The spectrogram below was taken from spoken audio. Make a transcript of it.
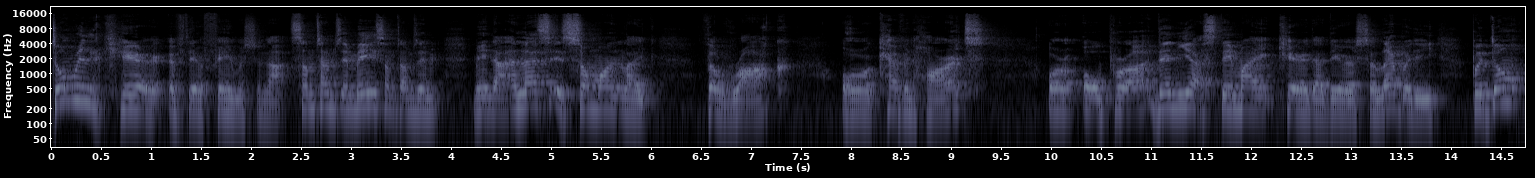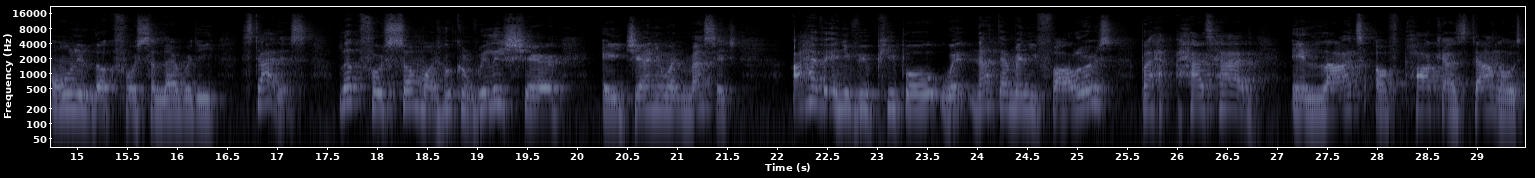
don't really care if they're famous or not. Sometimes they may, sometimes they may not, unless it's someone like The Rock or Kevin Hart or Oprah. Then, yes, they might care that they're a celebrity, but don't only look for celebrity status. Look for someone who can really share a genuine message. I have interviewed people with not that many followers, but has had a lot of podcast downloads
